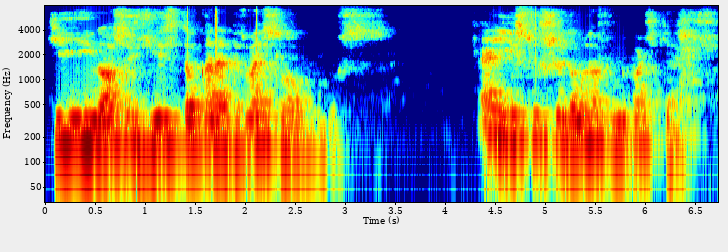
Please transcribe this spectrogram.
Que nossos dias estão cada vez mais longos. É isso, chegamos ao fim do podcast.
